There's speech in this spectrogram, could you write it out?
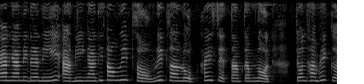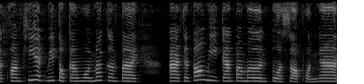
การงานในเดือนนี้อาจมีงานที่ต้องรีบส่ง รีบสรุปให้เสร็จตามกำหนด จนทำให้เกิดความเครียดวิตกกังวลมากเกินไป อาจจะต้องมีการประเมินตรวจสอบผลงาน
